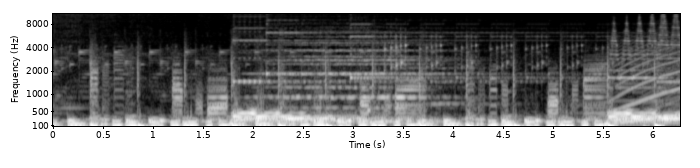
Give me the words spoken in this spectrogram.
Thank you.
